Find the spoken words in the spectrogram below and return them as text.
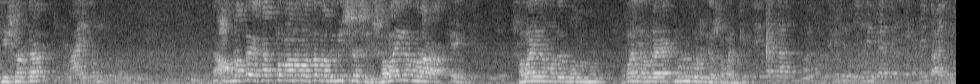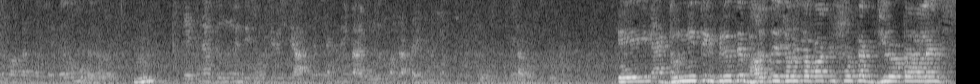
কি সরকার? আমরা তো একাত্ম মানবতাবাদী বিশ্বাসী। সবাই আমরা এক। সবাই আমাদের বন্ধু। সবাই আমরা এক মনে করি তো সবাইকে। এই দুর্নীতির বিরুদ্ধে ভারতীয় জনতা পার্টির সরকার জিরো টলারেন্স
